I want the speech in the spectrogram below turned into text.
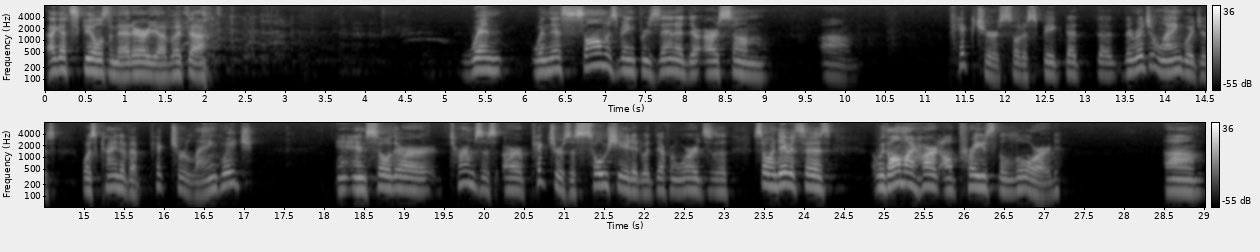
I got skills in that area, but. Uh, when, when this psalm is being presented, there are some um, pictures, so to speak, that the, the original language is, was kind of a picture language. And, and so there are terms, are pictures associated with different words. So when David says, with all my heart, I'll praise the Lord. Um,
